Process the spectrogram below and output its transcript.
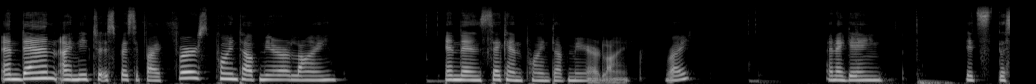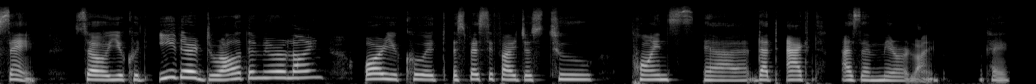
and then I need to specify first point of mirror line, and then second point of mirror line, right? And again, it's the same. So you could either draw the mirror line or you could specify just two points uh, that act as a mirror line. Okay.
